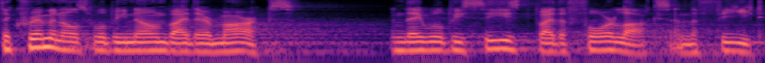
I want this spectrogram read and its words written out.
The criminals will be known by their marks, and they will be seized by the forelocks and the feet.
